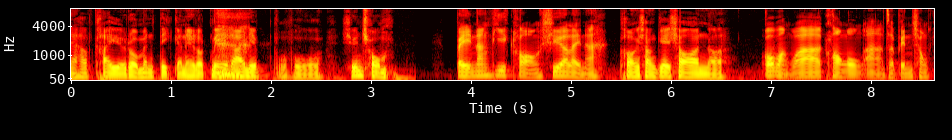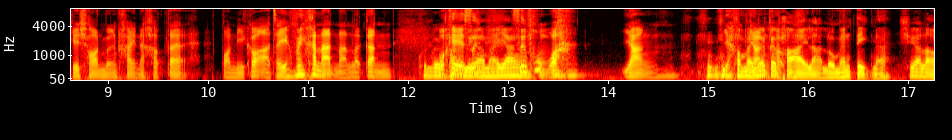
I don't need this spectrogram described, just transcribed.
นะครับ ใครโรแมนติกกันในรถเมย์ได้นี่โอ้โหชื่นชม ไปนั่งที่คลองเชื่ออะไรนะคลองชองเกชอนเนาะก็หวังว่าคลององอ่างจะเป็นชองเกชอนเมืองไทยนะครับ แต่ตอนนี้ก็อาจจะยังไม่ขนาดนั้นละกัน คุณไปโอเคพายซึ่เรืงอมายังซึ่งผมว่า ยังยังทำไมไม่ไปยังครับพายล่ะโรแมนติกนะ เชื่อเรา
